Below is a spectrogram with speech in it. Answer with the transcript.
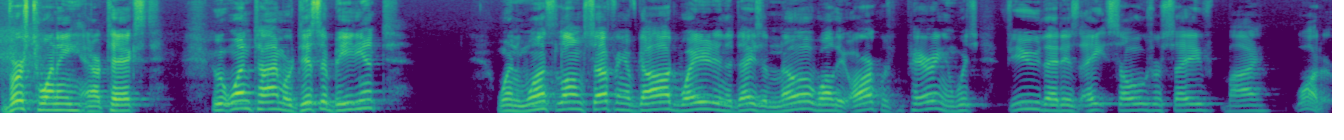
verse 20 in our text who at one time were disobedient when once long suffering of God waited in the days of Noah while the ark was preparing, in which few, that is, eight souls, were saved by water.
